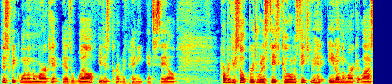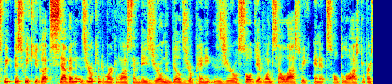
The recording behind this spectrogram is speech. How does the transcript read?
This week, one on the market as well. It is currently penny at sale. Harborview South, Bridgewood Estates, Kildonan Estates, you had eight on the market last week. This week you got seven. Zero came to market in the last seven days. Zero new builds, zero pending, zero sold. You had one sell last week and it sold below asking price.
